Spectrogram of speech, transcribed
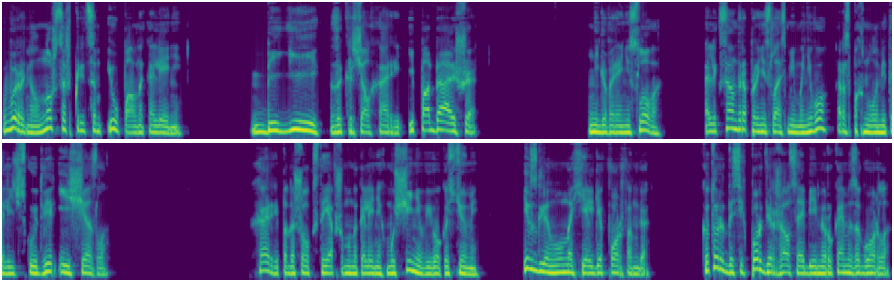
выронил нож со шприцем и упал на колени. «Беги!» – закричал Харри. «И подальше!» Не говоря ни слова, Александра пронеслась мимо него, распахнула металлическую дверь и исчезла. Харри подошел к стоявшему на коленях мужчине в его костюме и взглянул на Хельге Форфанга, который до сих пор держался обеими руками за горло.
